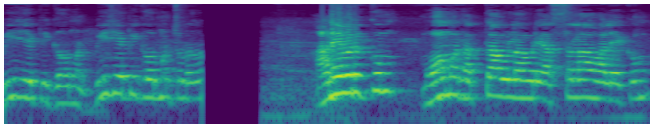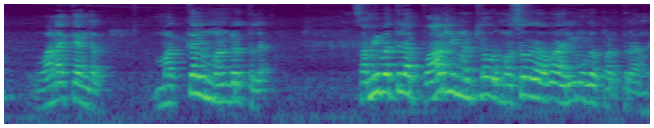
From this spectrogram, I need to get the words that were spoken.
பிஜேபி கவர்மெண்ட் பிஜேபி கவர்மெண்ட் சொல்கிறது அனைவருக்கும் முகமது அப்தாவுல்லாவுடைய அஸ்ஸலாம் வலைக்கும் வணக்கங்கள். மக்கள் மன்றத்தில் சமீபத்தில் பார்லிமெண்ட்டில் ஒரு மசோதாவை அறிமுகப்படுத்துகிறாங்க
